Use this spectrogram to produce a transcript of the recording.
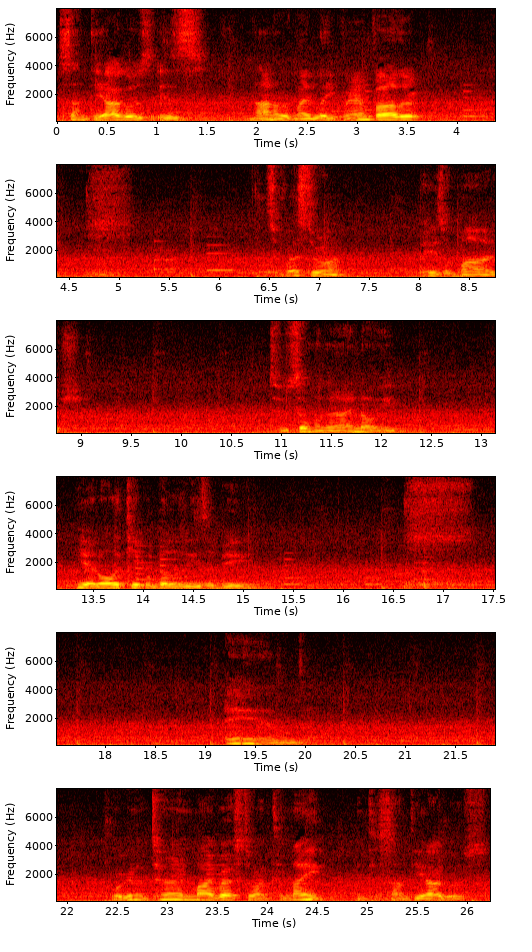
Santiago's is in honor of my late grandfather. It's a restaurant, pays homage to someone that I know he he had all the capabilities of being. And we're gonna turn my restaurant tonight into Santiago's.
